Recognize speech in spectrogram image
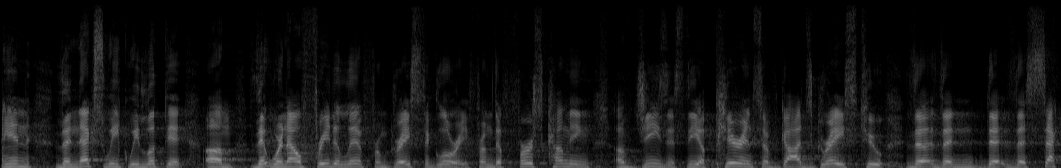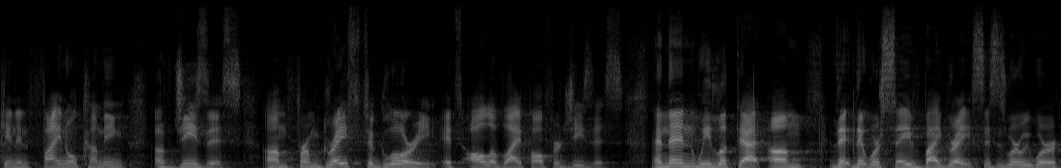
in the next week, we looked at um, that we're now free to live from grace to glory, from the first coming of Jesus, the appearance of God's grace, to the, the, the, the second and final coming of Jesus. Um, from grace to glory, it's all of life, all for Jesus. And then we looked at um, that, that we're saved by grace. This is where we were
